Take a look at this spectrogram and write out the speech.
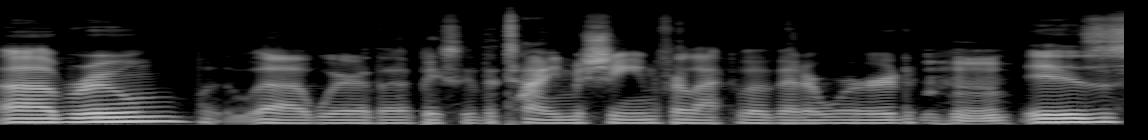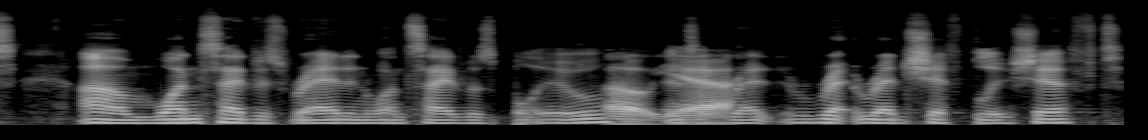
uh, room uh, where the basically the time machine, for lack of a better word, Mhm. is. Um, one side was red and one side was blue. Oh, It was yeah. like red, red, red shift, blue shift.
